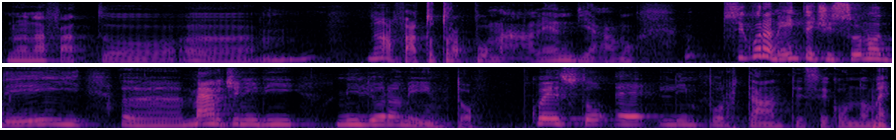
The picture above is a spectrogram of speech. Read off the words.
non ha fatto, uh, non ha fatto troppo male, andiamo. Sicuramente ci sono dei uh, margini di miglioramento. Questo è l'importante secondo me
